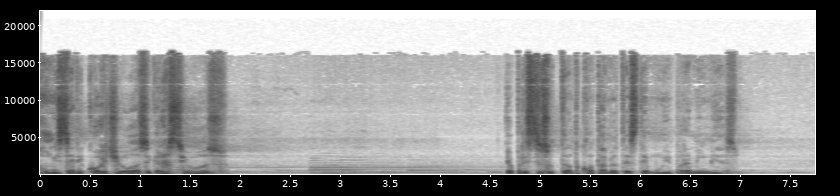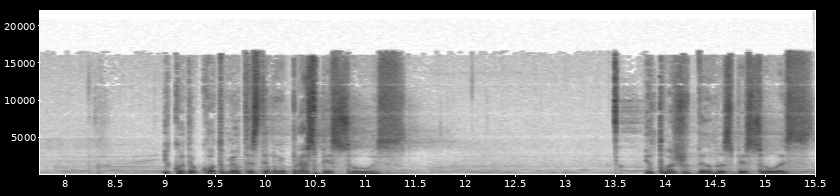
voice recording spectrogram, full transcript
tão misericordioso e gracioso. Eu preciso tanto contar meu testemunho para mim mesmo. E quando eu conto meu testemunho para as pessoas, eu estou ajudando as pessoas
